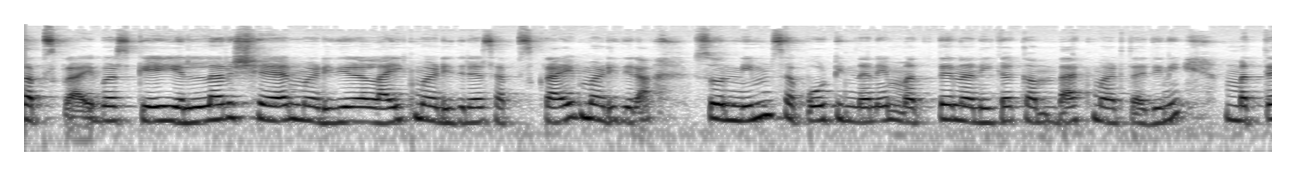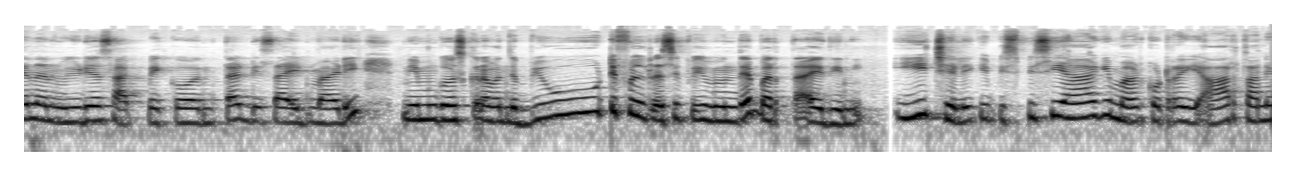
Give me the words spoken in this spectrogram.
ಸಬ್ಸ್ಕ್ರೈಬರ್ಸ್ಗೆ ಎಲ್ಲರೂ ಶೇರ್ ಮಾಡಿದ್ದೀರಾ ಲೈಕ್ ಮಾಡಿದ್ದೀರಾ ಸಬ್ಸ್ಕ್ರೈಬ್ ಮಾಡಿದ್ದೀರಾ ಸೊ ನಿಮ್ಮ ಸಪೋರ್ಟಿಂದನೇ ಮತ್ತೆ ನಾನೀಗ ಕಮ್ ಬ್ಯಾಕ್ ಮಾಡ್ತಾಯಿದ್ದೀನಿ ಮತ್ತೆ ನಾನು ವೀಡಿಯೋಸ್ ಹಾಕಬೇಕು ಅಂತ ಡಿಸೈಡ್ ಮಾಡಿ, ನಿಮಗೋಸ್ಕರ ಒಂದು ಬ್ಯೂಟಿಫುಲ್ ರೆಸಿಪಿ ಮುಂದೆ ಬರ್ತಾ ಇದ್ದೀನಿ. ಈ ಚಳಿಗೆ ಬಿಸಿ ಬಿಸಿಯಾಗಿ ಮಾಡಿಕೊಟ್ರೆ ಯಾರು ತಾನೇ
